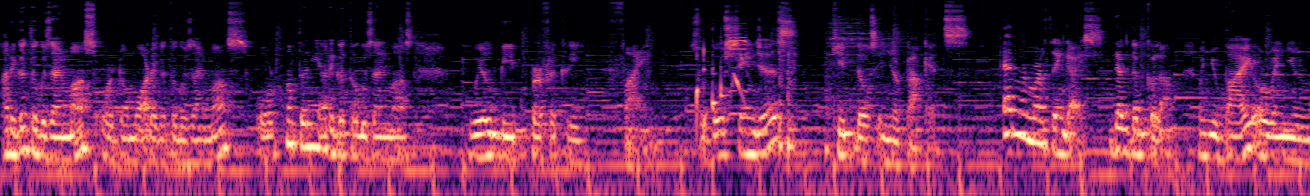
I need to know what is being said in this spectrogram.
arigato gozaimasu or domo arigato gozaimasu or hontoni arigato gozaimasu will be perfectly fine. So those changes, keep those in your pockets. And one more thing guys, dagdag ko lang. When you buy or when you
